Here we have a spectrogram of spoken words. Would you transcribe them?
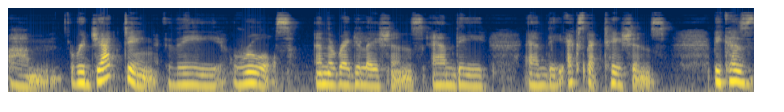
um, rejecting the rules and the regulations and the and the expectations. Because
